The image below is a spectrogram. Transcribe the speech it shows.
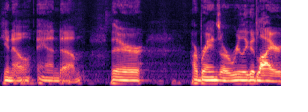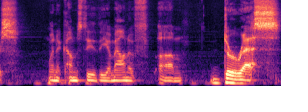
you know, and um, they're our brains are really good liars when it comes to the amount of um, duress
